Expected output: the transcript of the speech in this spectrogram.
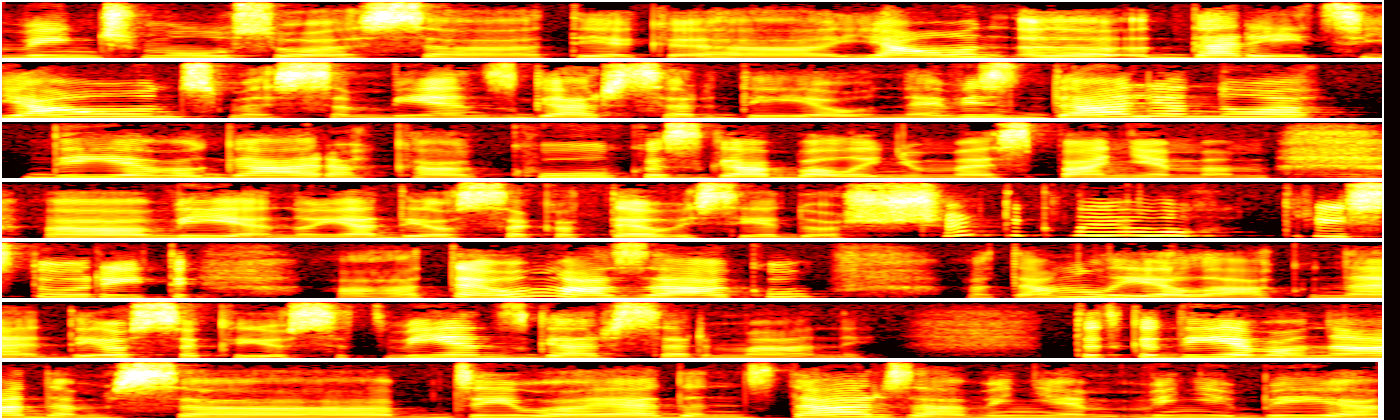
viņš mūsos uh, tiek uh, jaun, uh, darīts jauns, mēs esam viens gars ar Dievu, nevis daļa no Dieva gara, kā kūkas gabaliņu mēs paņemam uh, vienu, ja Dievs saka, tev viss iedošu šeit tik lielu trīs stūrīti, ā, tev mazāku, ā, tam lielāku. Nē, Dievs saka, jūs esat viens gars ar mani. Tad, kad Dieva un Ādams uh, dzīvoja Ēdenes dārzā, viņiem, viņi bija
